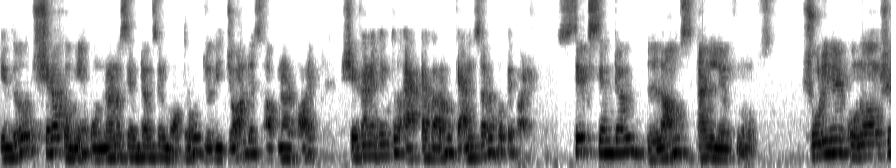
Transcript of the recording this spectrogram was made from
কিন্তু সেরকমই অন্যান্য সিমটমস এর মতো যদি জন্ডিস আপনার হয়, সেখানে কিন্তু একটা কারণ ক্যান্সার হতে পারে। Six symptom lumps and lymph nodes শরীরের কোনো অংশে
